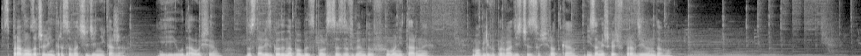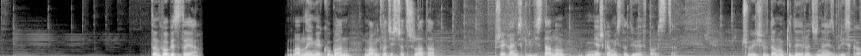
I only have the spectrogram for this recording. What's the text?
Sprawą zaczęli interesować się dziennikarze. I udało się. Dostali zgodę na pobyt w Polsce ze względów humanitarnych, mogli wyprowadzić się z ośrodka i zamieszkać w prawdziwym domu. Ten chłopiec to ja. Mam na imię Kuban, mam 23 lata. Przyjechałem z Kirgistanu, mieszkam i studiuję w Polsce. Czuję się w domu, kiedy rodzina jest blisko.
